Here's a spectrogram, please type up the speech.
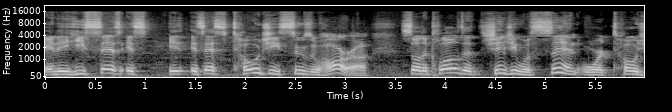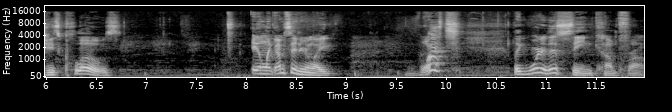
And he says it's it, it says Toji Suzuhara, so the clothes that Shinji was sent were Toji's clothes and like I'm sitting here like, what? like where did this scene come from?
